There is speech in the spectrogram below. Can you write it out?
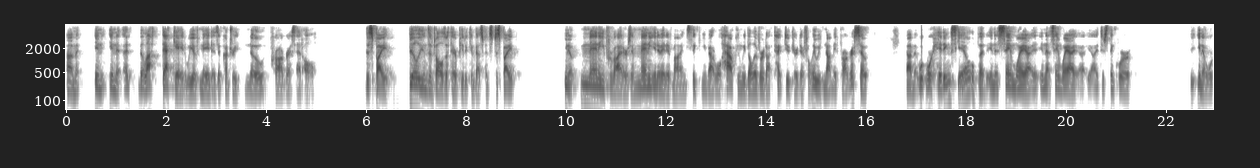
Um, in in a, the last decade, we have made as a country no progress at all, despite billions of dollars of therapeutic investments, despite you know many providers and many innovative minds thinking about well how can we deliver type 2 care differently we've not made progress so um, we're hitting scale but in the same way I, in that same way I, I just think we're you know we're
